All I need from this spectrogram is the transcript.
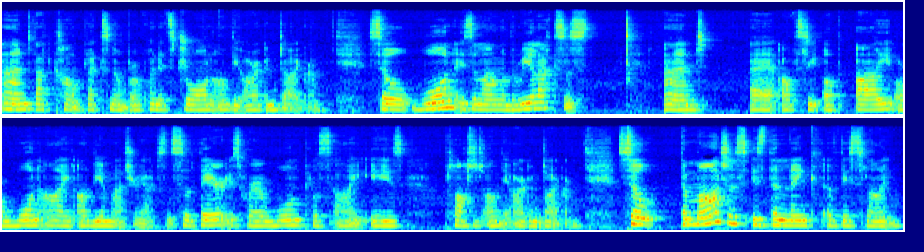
and that complex number when it's drawn on the Argand diagram. So 1 is along on the real axis and uh, obviously up i or 1i on the imaginary axis. So there is where 1 plus i is plotted on the Argand diagram. So the modulus is the length of this line.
